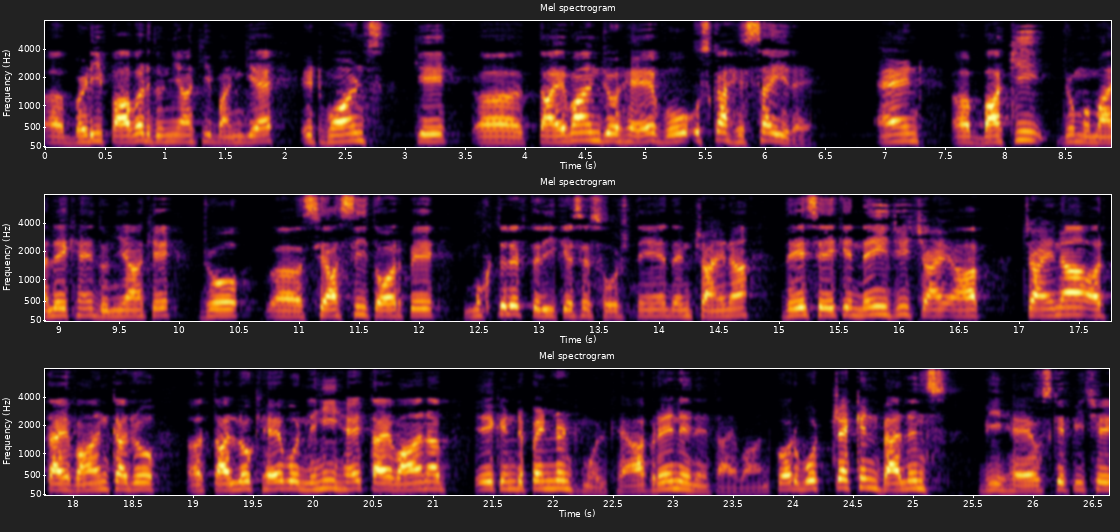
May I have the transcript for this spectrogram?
बड़ी पावर दुनिया की बन गया है। इट वांट्स कि ताइवान जो है वो उसका हिस्सा ही रहे। एंड बाकी जो ममालिक हैं दुनिया के जो सियासी तौर पे मुख्तलिफ़ तरीके से सोचते हैं दैन चाइना दे से कि नहीं जी चाइ, आप चाइना और ताइवान का जो ताल्लुक है वो नहीं है। ताइवान अब एक इंडिपेंडेंट मुल्क है। आप रहने दें ताइवान को और वो ट्रैक एंड बैलेंस भी है। उसके पीछे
